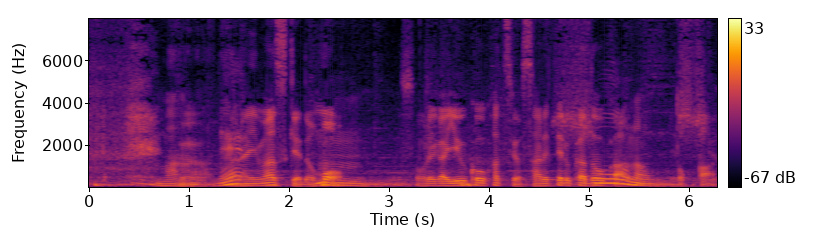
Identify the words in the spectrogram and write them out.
まあうん。ね、払いますけども、うん。それが有効活用されてるかどうかとかね。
